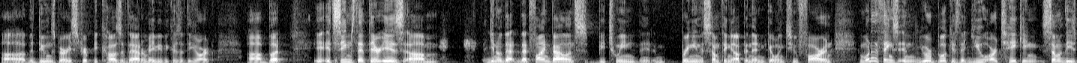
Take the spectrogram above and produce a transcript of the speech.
uh, uh the Doonesbury strip because of that, or maybe because of the art. But it, it, seems that there is, um, you know, that, that fine balance between bringing something up and then going too far. And, and one of the things in your book is that you are taking some of these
